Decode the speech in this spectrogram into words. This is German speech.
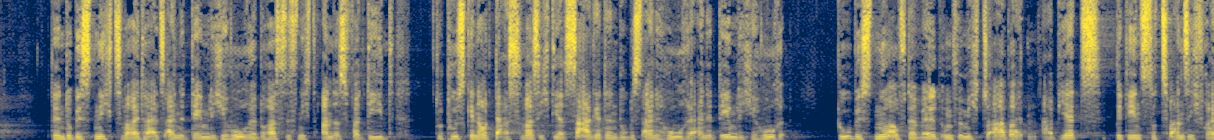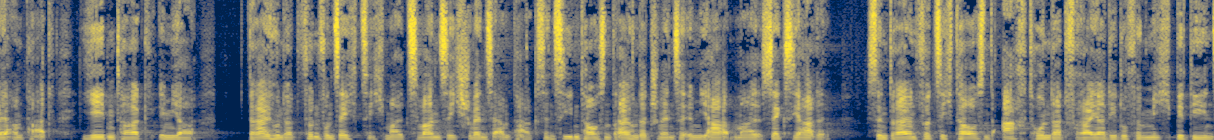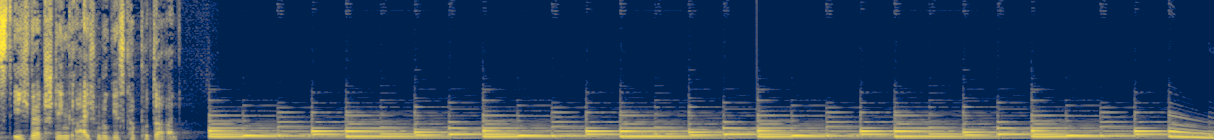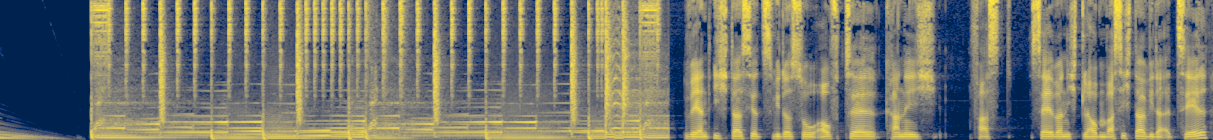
Denn du bist nichts weiter als eine dämliche Hure. Du hast es nicht anders verdient. Du tust genau das, was ich dir sage, denn du bist eine Hure, eine dämliche Hure. Du bist nur auf der Welt, um für mich zu arbeiten. Ab jetzt bedienst du 20 Freie am Tag jeden Tag im Jahr. 365 mal 20 Schwänze am Tag sind 7300 Schwänze im Jahr mal 6 Jahre sind 43.800 Freier, die du für mich bedienst. Ich werd stinkreich und du gehst kaputt daran. Ich das jetzt wieder so aufzähle, kann ich fast selber nicht glauben, was ich da wieder erzähle.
